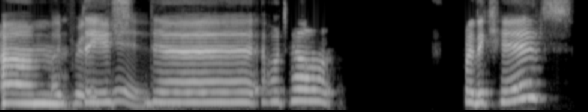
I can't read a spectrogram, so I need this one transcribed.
Um, like the the, the hotel for the kids.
